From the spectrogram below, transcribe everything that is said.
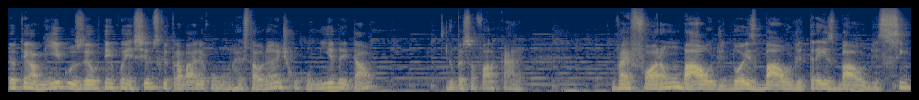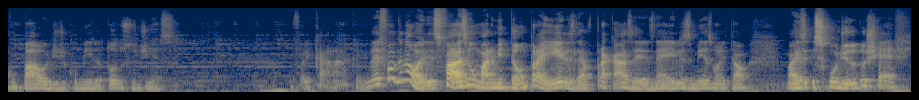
eu tenho amigos, eu tenho conhecidos que trabalham com restaurante, com comida e tal. E o pessoal fala, cara, vai fora um balde, dois balde, três baldes, cinco balde de comida todos os dias. Eu falei, caraca. Eles falaram, não, eles fazem um marmitão para eles, levam para casa, né, eles mesmos e tal, mas escondido do chefe.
